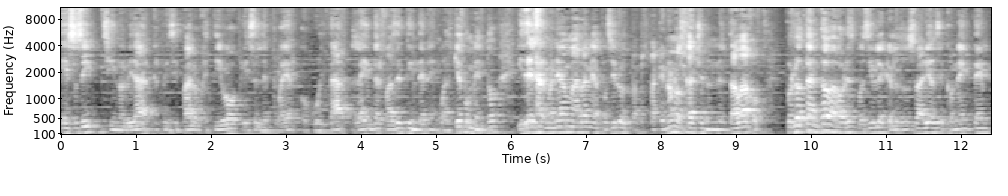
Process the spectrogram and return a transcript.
eso sí, sin olvidar el principal objetivo que es el de poder ocultar la interfaz de Tinder en cualquier momento y de la manera más rápida posible pues, para que no nos cachen en el trabajo. Por lo tanto, ahora es posible que los usuarios se conecten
